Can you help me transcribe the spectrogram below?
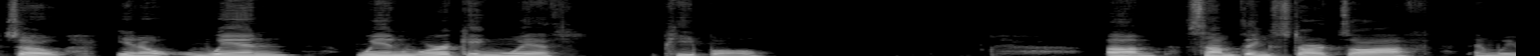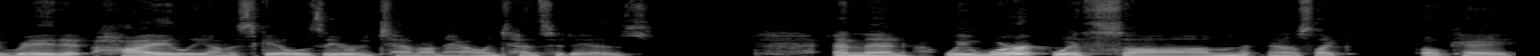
So you know when when working with people, um, something starts off and we rate it highly on a scale of zero to 10 on how intense it is. And then we work with some, and it's like, okay,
